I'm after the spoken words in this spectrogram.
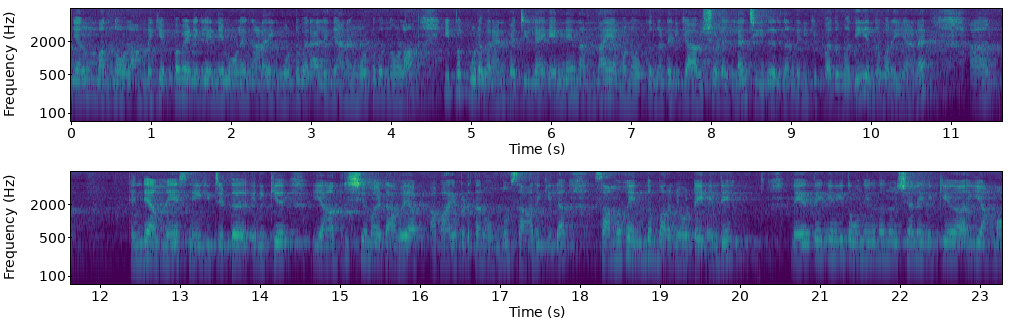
ഞങ്ങൾ വന്നോളാം. അമ്മയ്ക്ക് എപ്പോൾ വേണമെങ്കിലും എന്നെ മോളെയും കാണാൻ ഇങ്ങോട്ട് വരാം അല്ലെങ്കിൽ ഞാൻ അങ്ങോട്ട് വന്നോളാം. ഇപ്പം കൂടെ വരാൻ പറ്റില്ല. എന്നെ നന്നായി അമ്മ നോക്കുന്നുണ്ട്. എനിക്ക് ആവശ്യമുള്ള എല്ലാം ചെയ്തു തരുന്നുണ്ട്. എനിക്കിപ്പോൾ അത് മതി എന്ന് പറയുകയാണ്. എന്റെ അമ്മയെ സ്നേഹിച്ചിട്ട് എനിക്ക് യാദൃശ്യമായിട്ട് അപയ അപായപ്പെടുത്താൻ ഒന്നും സാധിക്കില്ല. സമൂഹം എന്തും പറഞ്ഞോട്ടെ എന്റെ നേരത്തെയൊക്കെ എനിക്ക് തോന്നിയിരുന്നതെന്ന് വെച്ചാൽ എനിക്ക് ഈ അമ്മ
